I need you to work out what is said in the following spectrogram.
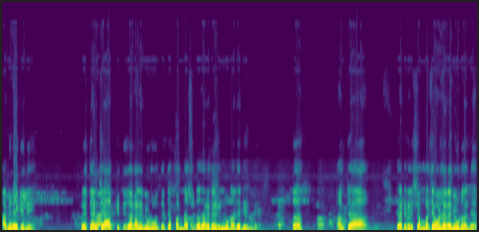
आम्ही नाही केली. म्हणजे त्यांच्या किती जागाला निवडून? त्यांच्या पन्नाससुद्धा जागा त्या ठिकाणी निवडून आल्या नेहमी हां? आमच्या त्या ठिकाणी शंभरच्या वर जागा निवडून आल्यात.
